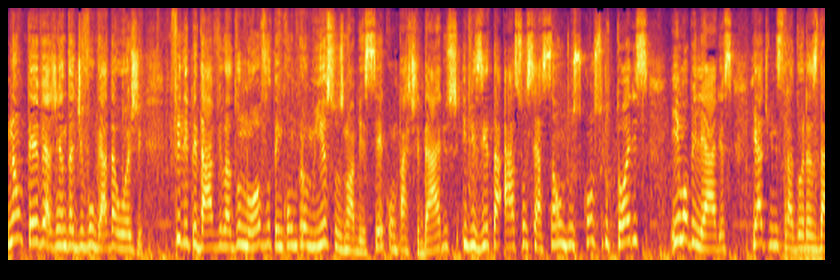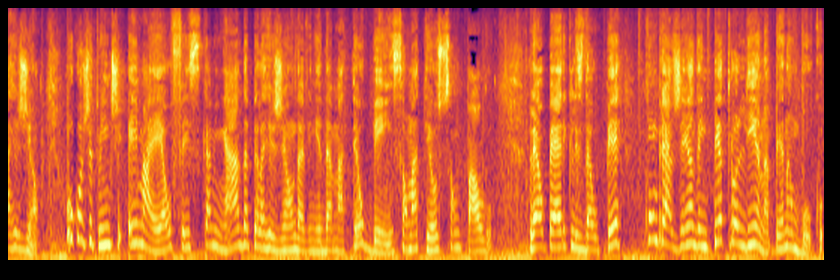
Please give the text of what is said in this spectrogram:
não teve agenda divulgada hoje. Felipe Dávila, do Novo, tem compromissos no ABC com partidários e visita a Associação dos Construtores Imobiliárias e Administradoras da região. O constituinte Emael fez caminhada pela região da Avenida Mateu B, em São Mateus, São Paulo. Léo Pericles, da UP, cumpre agenda em Petrolina, Pernambuco.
